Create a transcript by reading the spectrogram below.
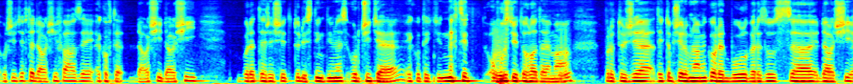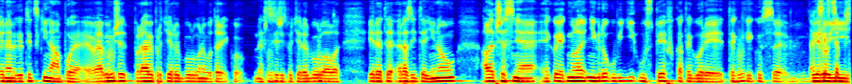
uh, určitě v té další fázi, jako v té další, další, budete řešit tu distinktivnost určitě, jako teď nechci opustit mm. tohle téma, mm. protože teď to přirovnám jako Red Bull versus uh, další energetický nápoje. Jo? Já vím, mm. že právě proti Red Bullu, nebo tady jako, nechci mm. říct proti Red Bullu, mm. ale jedete, razíte jinou, ale přesně, jako jakmile někdo uvidí úspěch v kategorii, tak mm. jako se vyrojí,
